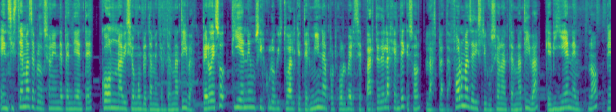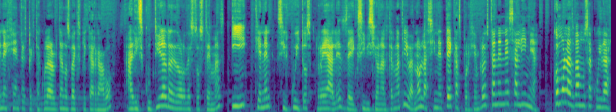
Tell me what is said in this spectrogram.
en sistemas de producción independientes con una visión completamente alternativa. Pero eso tiene un círculo virtual que termina por volverse parte de la gente, que son las plataformas de distribución alternativa, que vienen, ¿no? Viene gente espectacular, ahorita nos va a explicar Gabo, a discutir alrededor de estos temas y tienen circuitos reales de exhibición alternativa, ¿no? Las cinetecas, por ejemplo, están en esa línea. ¿Cómo las vamos a cuidar?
